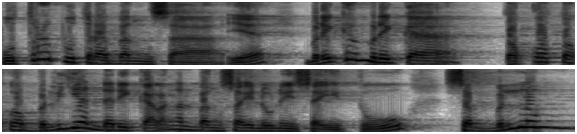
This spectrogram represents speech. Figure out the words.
putra-putra bangsa ya mereka-mereka tokoh-tokoh berlian dari kalangan bangsa Indonesia itu sebelum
